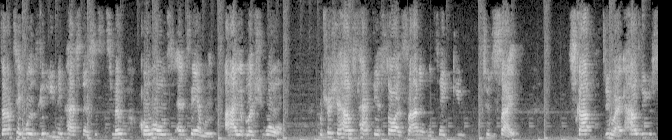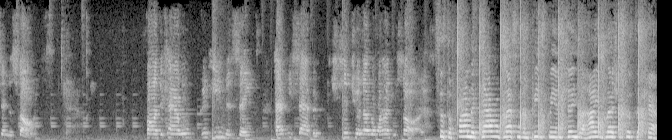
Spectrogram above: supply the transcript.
Dante Woods, good evening, Pastor and Sister Smith, co-hosts and family. I higher bless you all. Patricia House, star and sign it will take you to the site. Scott Durant, how do you send the stars? Fonda Carroll, good evening, Saints. Happy Sabbath. She sent you another 100 stars. Sister Fonda Carol, blessings and peace be unto you. Higher bless you, Sister Carol.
